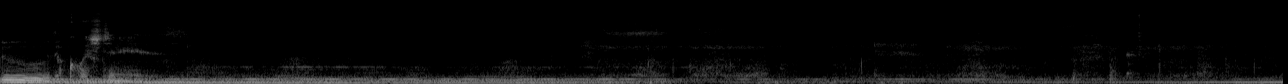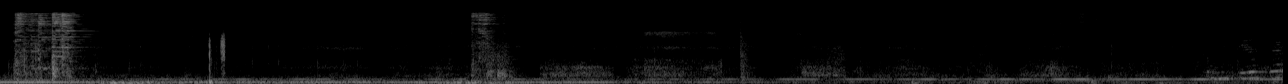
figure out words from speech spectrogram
Ooh, the question is. Can you see us there?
